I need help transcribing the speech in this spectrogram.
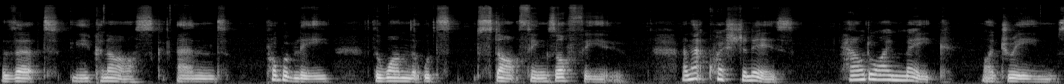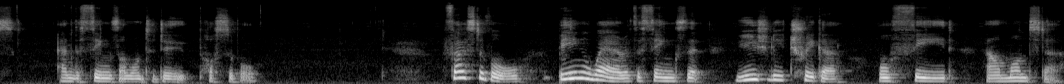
that you can ask, and probably the one that would start things off for you. And that question is how do I make my dreams and the things I want to do possible? First of all, being aware of the things that usually trigger or feed our monster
